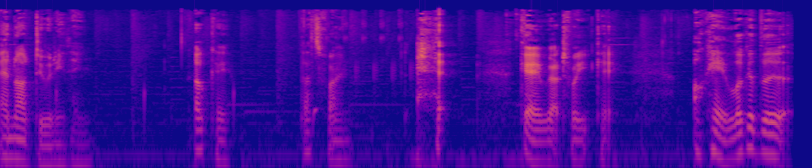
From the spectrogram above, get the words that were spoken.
and not do anything. Okay. That's fine. okay, I've got 20k. Okay, look at the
